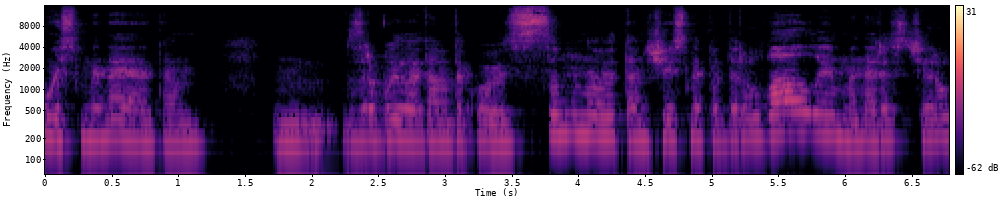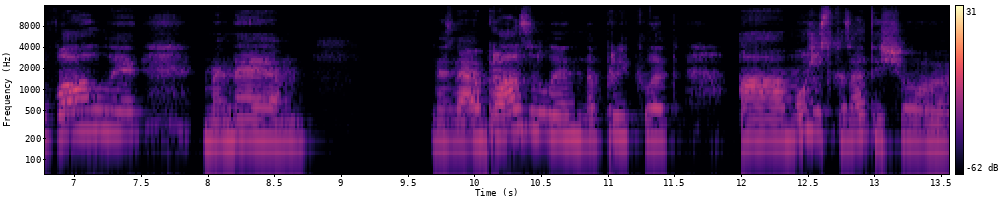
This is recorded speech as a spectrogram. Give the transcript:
ось мене там зробили там такою сумною, там щось не подарували, мене розчарували, мене не знаю, образили, наприклад. А можу сказати, що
